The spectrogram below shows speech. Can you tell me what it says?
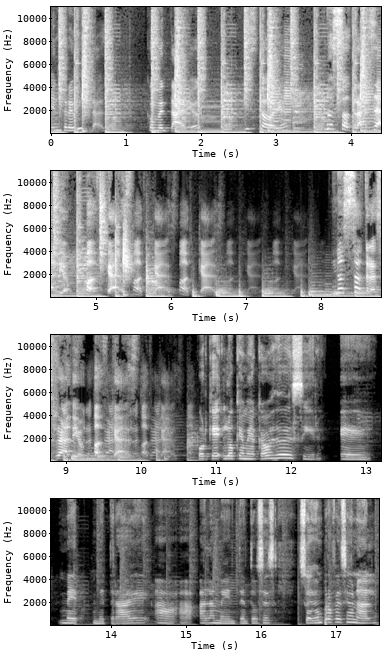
Entrevistas, comentarios, historias, nosotras radio, podcast, podcast, podcast. Nosotras Radio Podcast. Porque lo que me acabas de decir eh, me, trae a, la mente. Entonces, soy un profesional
